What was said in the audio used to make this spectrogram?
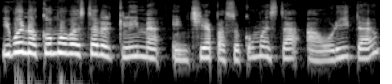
Y bueno, ¿cómo va a estar el clima en Chiapas o cómo está ahorita?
